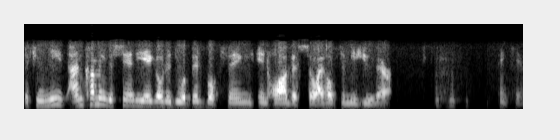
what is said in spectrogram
if you need, I'm coming to San Diego to do a big book thing in August, so I hope to meet you there. Thank you.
